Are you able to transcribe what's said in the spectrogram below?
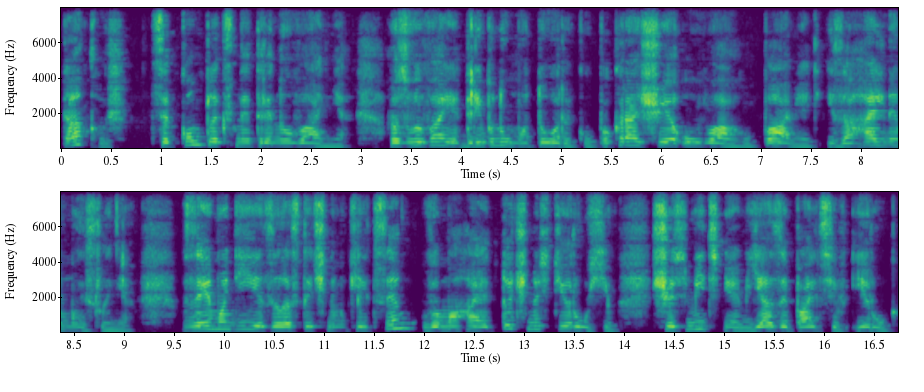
Також це комплексне тренування, розвиває дрібну моторику, покращує увагу, пам'ять і загальне мислення. Взаємодія з еластичним кільцем вимагає точності рухів, що зміцнює м'язи пальців і рук,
